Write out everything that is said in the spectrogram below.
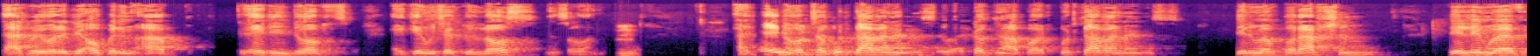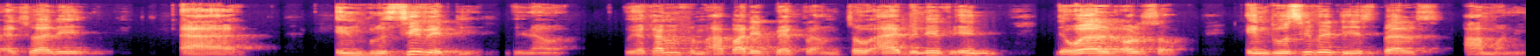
That we're already opening up, creating jobs, again, which has been lost and so on. Mm. Again, also good governance. We're talking about good governance, dealing with corruption, dealing with actually uh, inclusivity. You know, we are coming from a apartheid background, so I believe in the world also. Inclusivity spells harmony.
